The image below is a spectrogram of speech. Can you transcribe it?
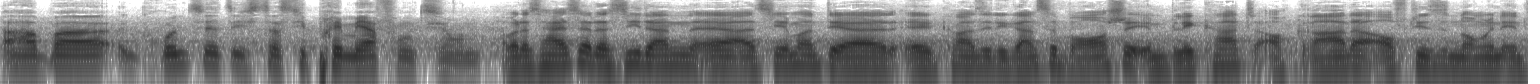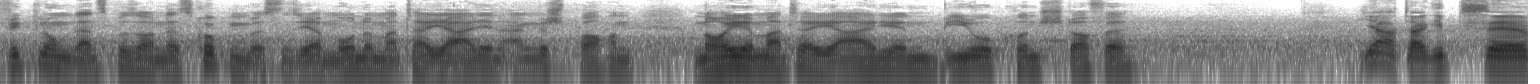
aber grundsätzlich ist das die Primärfunktion. Aber das heißt ja, dass Sie dann äh, als jemand, der äh, quasi die ganze Branche im Blick hat, auch gerade auf diese neuen Entwicklungen ganz besonders gucken müssen. Sie haben Monomaterialien angesprochen, neue Materialien, Biokunststoffe. Ja, da gibt's, äh,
